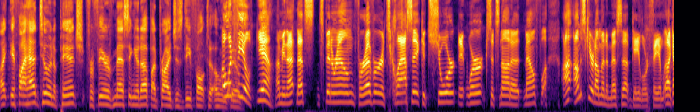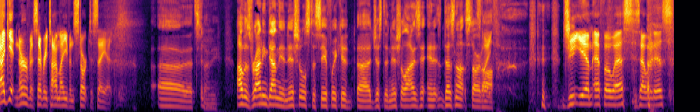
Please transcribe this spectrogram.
I, if I had to in a pinch for fear of messing it up, I'd probably just default to Owen, Owen Field. Field, yeah. I mean that that's it's been around forever. It's classic. It's short. It works. It's not a mouthful. I, I'm scared I'm going to mess up Gaylord family. Like I get nervous every time I even start to say it. Uh, that's funny. I was writing down the initials to see if we could uh, just initialize it, and it does not start like- off. G E M F O S. Is that what it is?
